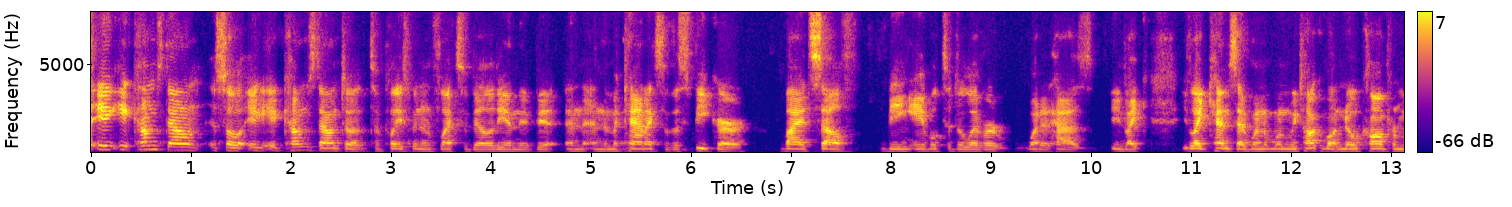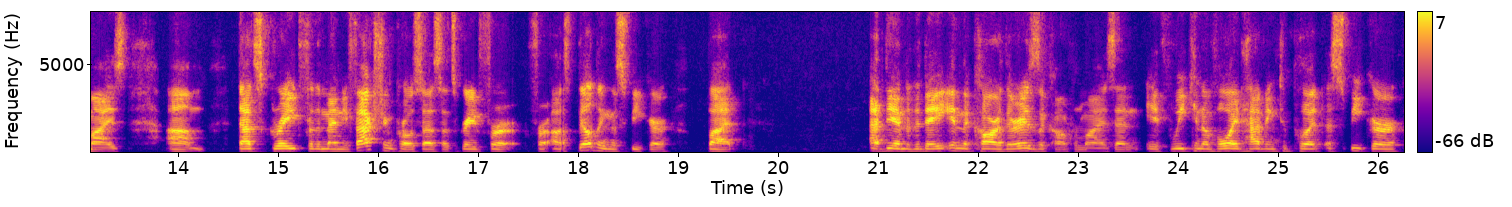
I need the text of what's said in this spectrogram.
it, it comes down so it, it comes down to, to placement and flexibility and the and and the mechanics of the speaker by itself being able to deliver what it has. Like like ken said when when we talk about no compromise um, that's great for the manufacturing process. That's great for for us building the speaker. But at the end of the day in the car there is a compromise. And if we can avoid having to put a speaker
